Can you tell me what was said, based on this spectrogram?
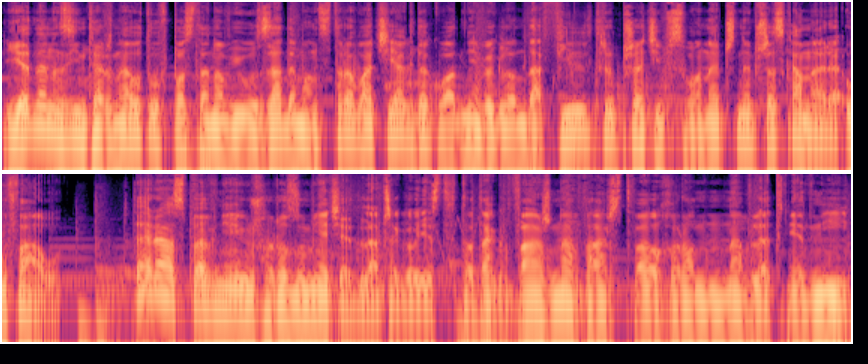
Jeden z internautów postanowił zademonstrować, jak dokładnie wygląda filtr przeciwsłoneczny przez kamerę UV. Teraz pewnie już rozumiecie, dlaczego jest to tak ważna warstwa ochronna w letnie dni.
